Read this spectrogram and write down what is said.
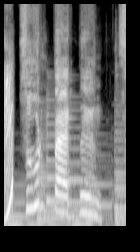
081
